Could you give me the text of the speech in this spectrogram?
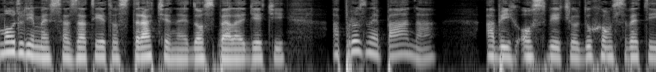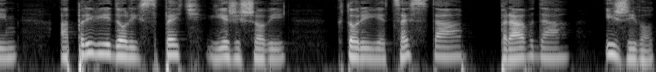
Modlíme sa za tieto stratené dospelé deti a prosme pána, aby ich osvietil Duchom Svetým a priviedol ich späť k Ježišovi, ktorý je cesta, pravda i život.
